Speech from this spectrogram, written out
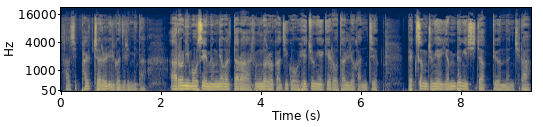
48절을 읽어드립니다. 아론이 모세의 명령을 따라 흉노를 가지고 회중에게로 달려간 즉 백성 중에 연병이 시작되었는지라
